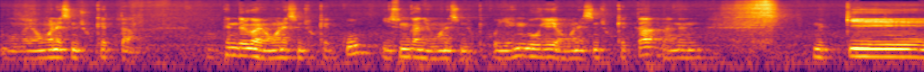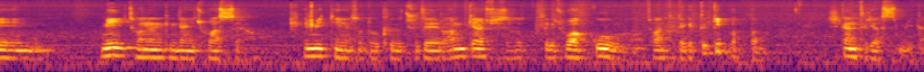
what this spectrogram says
뭔가 영원했으면 좋겠다. 어, 팬들과 영원했으면 좋겠고 이 순간이 영원했으면 좋겠고 이 행복이 영원했으면 좋겠다라는 느낌이 저는 굉장히 좋았어요. 팬미팅에서도 그 주제로 함께 할 수 있어서 되게 좋았고 어, 저한테 되게 뜻깊었던 시간들이었습니다.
